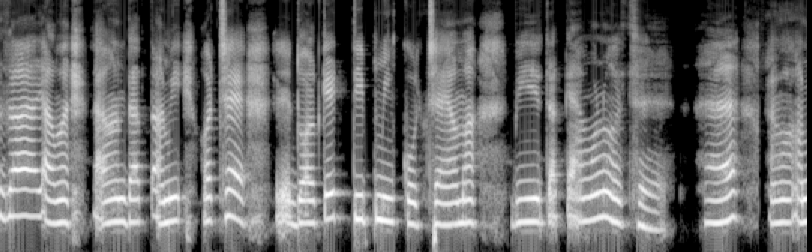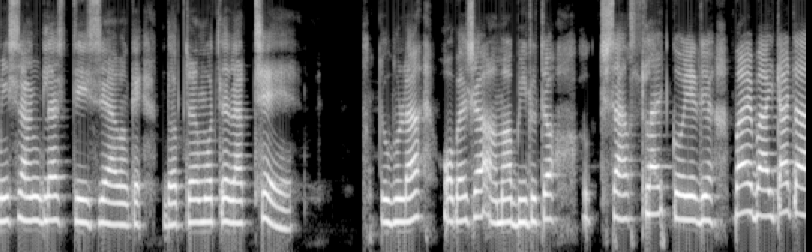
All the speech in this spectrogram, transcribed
মজাই আমার আমার দাঁত আমি হচ্ছে এ, দরকে টিপমিক করছে আমার বিয়েটা কেমন হচ্ছে? হ্যাঁ? আমি সানগ্লাস দিয়েছি আমাকে দরজার মধ্যে রাখছে। তোমরা অবশ্যই আমার ভিডিওটা সাবস্ক্রাইব করে দিও। Bye bye tata!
